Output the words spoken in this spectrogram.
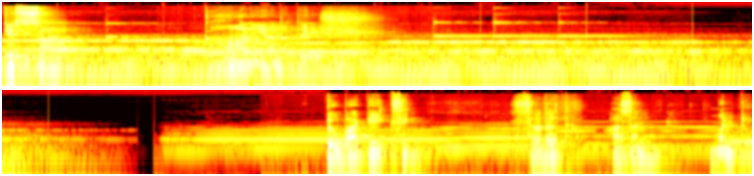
ਕਿੱਸਾ ਕਹਾਣੀਆਂ ਦਾ ਦੇਸ਼ ਟੋਬਾ ਟੇਕ ਸਿੰਘ ਸਦਤ ਹਸਨ ਮੰਟੋ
